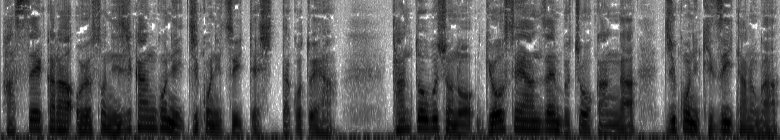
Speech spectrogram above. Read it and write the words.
発生からおよそ2時間後に事故について知ったことや担当部署の行政安全部長官が事故に気づいたのが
